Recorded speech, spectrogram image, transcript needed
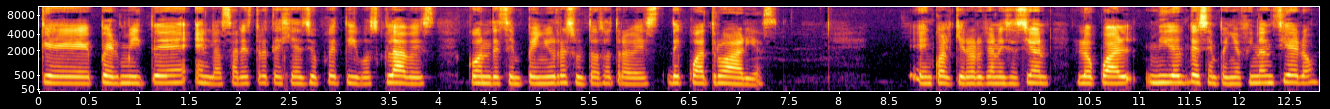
que permite enlazar estrategias y objetivos claves con desempeño y resultados a través de cuatro áreas en cualquier organización, lo cual mide el desempeño financiero,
